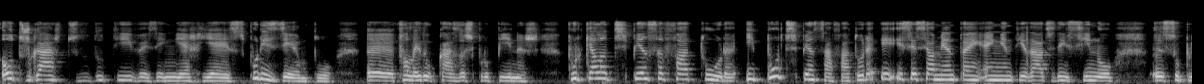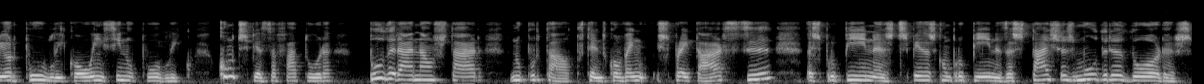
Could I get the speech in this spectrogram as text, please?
Outros gastos dedutíveis em IRS, por exemplo, uh, falei do caso das propinas, porque ela dispensa fatura e por dispensar fatura, essencialmente em, em entidades de ensino uh, superior público ou ensino público, como dispensa fatura, poderá não estar no portal. Portanto, convém espreitar se as propinas, despesas com propinas, as taxas moderadoras,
